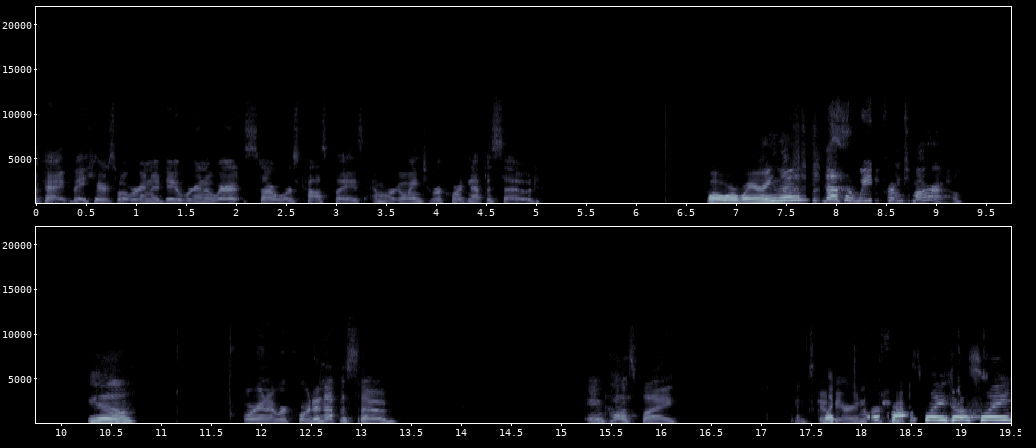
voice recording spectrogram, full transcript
Okay, but here's what we're gonna do. We're gonna wear Star Wars cosplays, and we're going to record an episode. While we're wearing them? That's, that's a week from tomorrow. Yeah. We're gonna record an episode in cosplay. It's gonna Like be our anniversary. Cosplay, cosplay?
